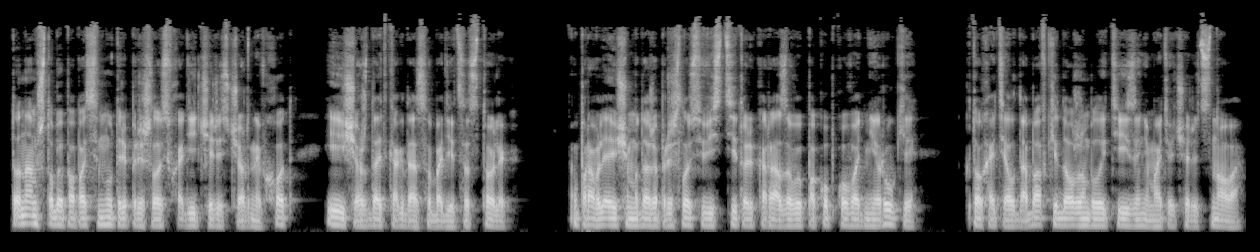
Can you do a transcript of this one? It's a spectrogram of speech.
то нам, чтобы попасть внутрь, пришлось входить через черный вход и еще ждать, когда освободится столик. Управляющему даже пришлось ввести только разовую покупку в одни руки. Кто хотел добавки, должен был идти и занимать очередь снова.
